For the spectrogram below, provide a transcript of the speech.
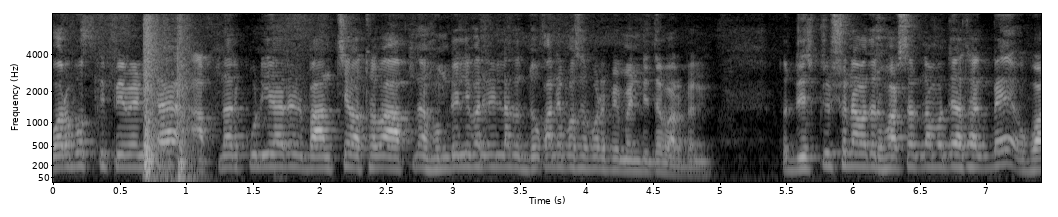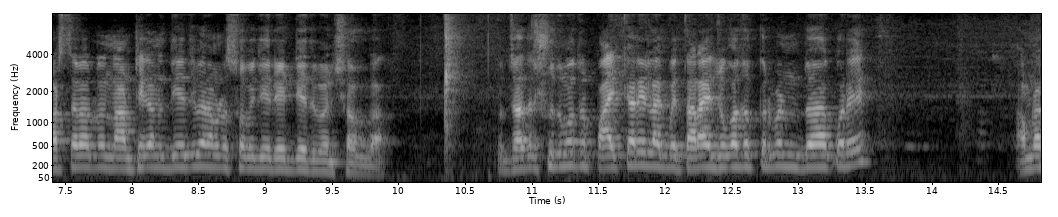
পরবর্তী পেমেন্টটা আপনার কুরিয়ারের বাঞ্চে অথবা আপনার হোম ডেলিভারি নিলে দোকানে বসে পরে পেমেন্ট দিতে পারবেন। তো ডিসক্রিপশনে আমাদের হোয়াটসঅ্যাপ নাম্বার দেওয়া থাকবে। হোয়াটসঅ্যাপে আপনার নাম, ঠিকানা দিয়ে দেবেন, আমরা ছবি দিয়ে রেট দিয়ে দেবেন ইনশাল্লাহ তো যাদের শুধুমাত্র পাইকারি লাগবে, তারাই যোগাযোগ করবেন, দয়া করে। আমরা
